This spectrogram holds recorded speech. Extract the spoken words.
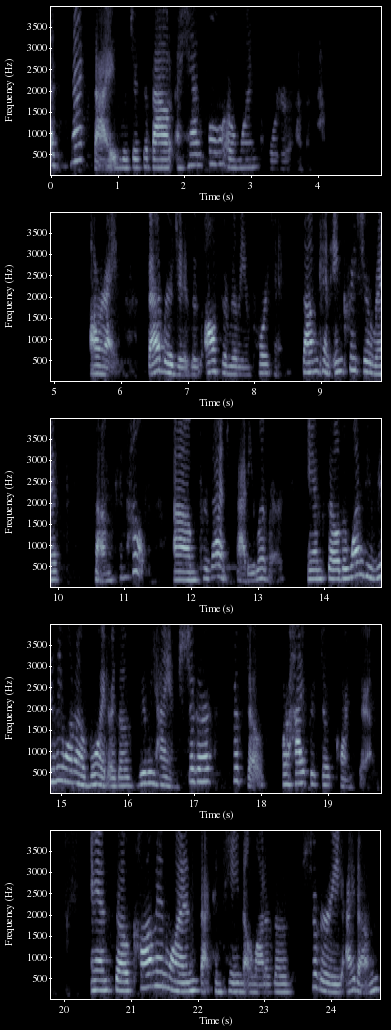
a snack size, which is about a handful or one quarter of a cup. All right, beverages is also really important. Some can increase your risk, some can help um, prevent fatty liver. And so the ones you really want to avoid are those really high in sugar, fructose, or high fructose corn syrup. And so common ones that contain a lot of those sugary items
